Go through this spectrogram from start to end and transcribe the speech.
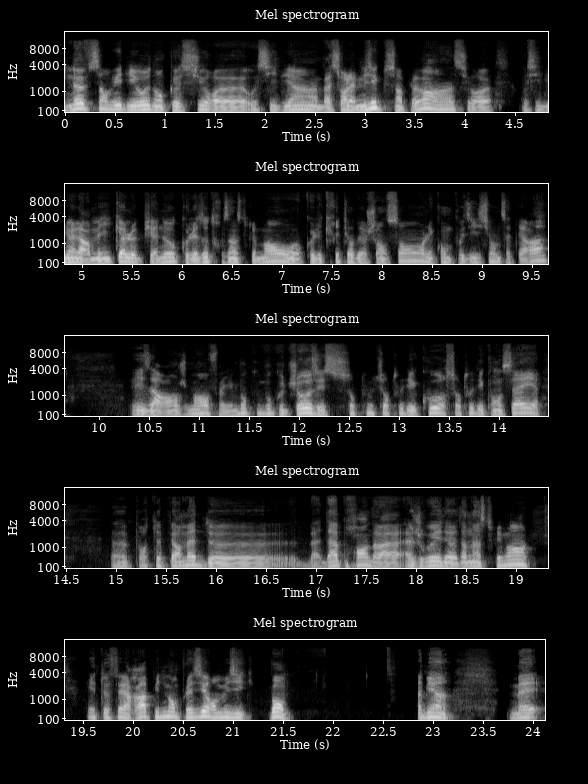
900 vidéos donc sur aussi bien bah, sur la musique tout simplement, hein, sur aussi bien l'harmonica, le piano que les autres instruments, que l'écriture de chansons, les compositions, etc. Les arrangements, enfin il y a beaucoup beaucoup de choses et surtout surtout des cours, surtout des conseils pour te permettre bah, d'apprendre à, jouer d'un instrument et te faire rapidement plaisir en musique. Bon, très bien. Mais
